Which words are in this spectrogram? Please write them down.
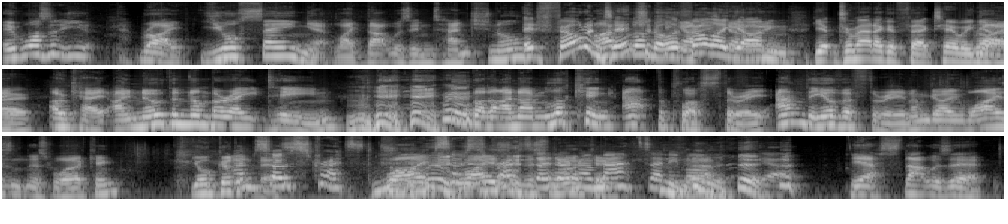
It wasn't e- right. You're saying it like that was intentional. it felt intentional. It looking at felt like going, um, yep, dramatic effect. Here we Right. go. Okay. I know the number eighteen, but and I'm looking at the plus three and the other three, and I'm going, why isn't this working? You're good I'm at so this. stressed. Why- I'm so why isn't stressed. this I don't know working? maths anymore. yeah. Yes, that was it.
